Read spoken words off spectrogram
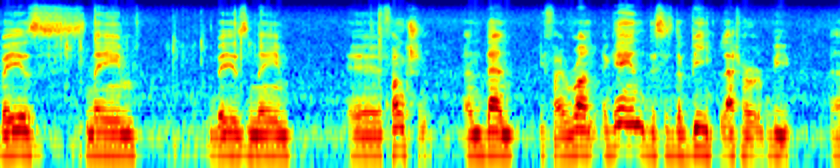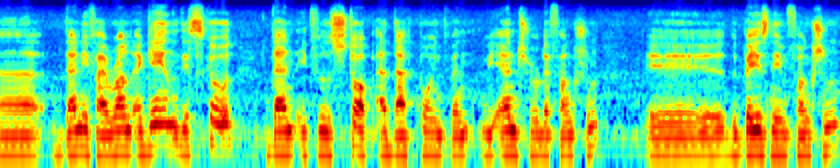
base name base name uh, function and then if I run again this is the B letter B uh, then if I run again this code then it will stop at that point when we enter the function uh, the base name function.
